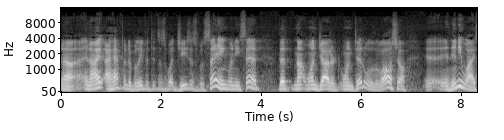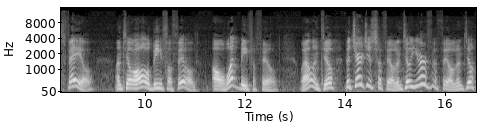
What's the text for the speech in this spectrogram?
uh, and I, I happen to believe that this is what Jesus was saying when he said that not one jot or one tittle of the law shall uh, in any wise fail until all be fulfilled. All what be fulfilled? Well, until the church is fulfilled, until you're fulfilled, until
